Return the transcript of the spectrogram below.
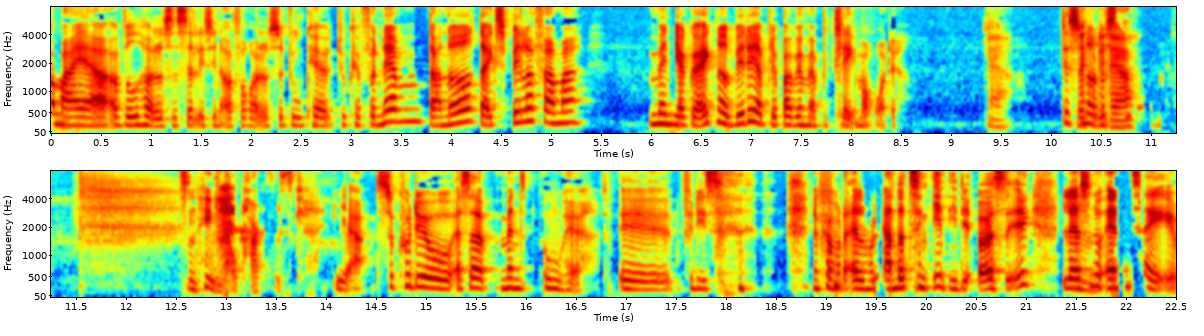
for mig er at vedholde sig selv i sin offerrolle, så du kan, du kan fornemme, der er noget, der ikke spiller for mig, men jeg gør ikke noget ved det, jeg bliver bare ved med at beklage mig over det. Ja. Det er Hvad sådan kunne noget, det der være? Sådan helt lavpraktisk. Ja, så kunne det jo, altså, men, uha, øh, fordi, nu kommer der alle mulige andre ting ind i det også, ikke? Lad os Mm. nu antage,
